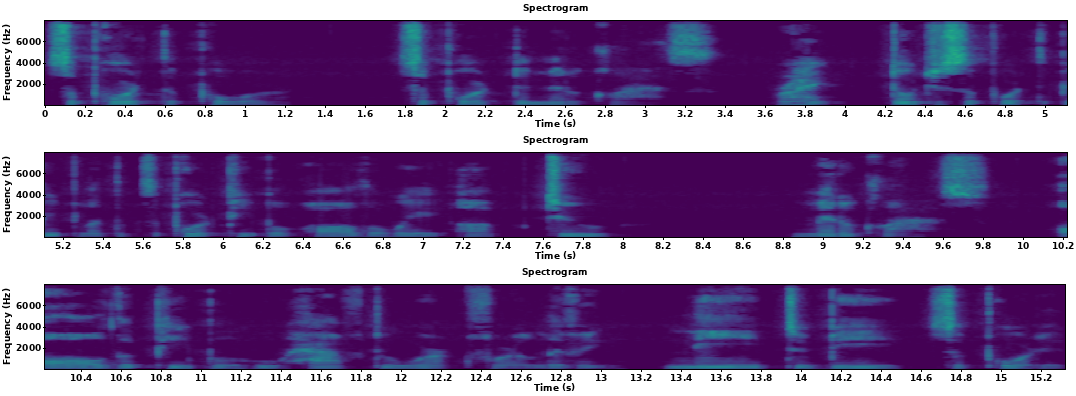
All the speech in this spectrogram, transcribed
Support the poor. Support the middle class. Right? Don't just support the people at the support people all the way up to middle class. All the people who have to work for a living need to be supported.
